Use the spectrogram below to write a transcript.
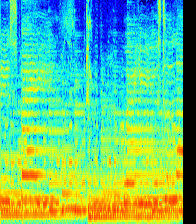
empty space where you used to lie.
